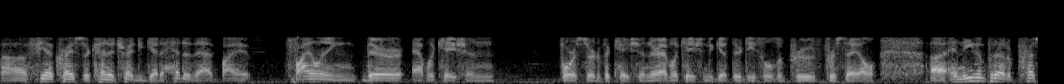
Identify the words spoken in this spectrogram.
uh, Fiat Chrysler kind of tried to get ahead of that by filing their application for certification, their application to get their diesels approved for sale, uh, and they even put out a press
